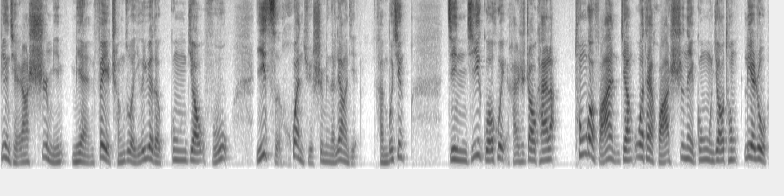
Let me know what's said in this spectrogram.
并且让市民免费乘坐一个月的公交服务，以此换取市民的谅解。很不幸。紧急国会还是召开了，通过法案将渥太华市内公共交通列入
